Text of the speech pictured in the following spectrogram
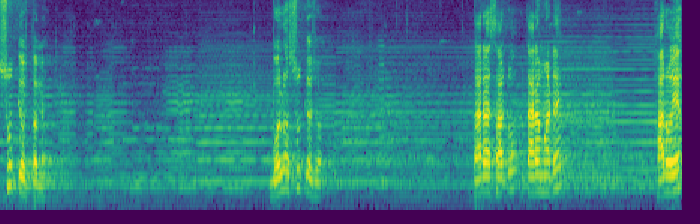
શું કહો તમે? બોલો, શું કહો છો? તારા સાટુ, તારા માટે હારો એક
